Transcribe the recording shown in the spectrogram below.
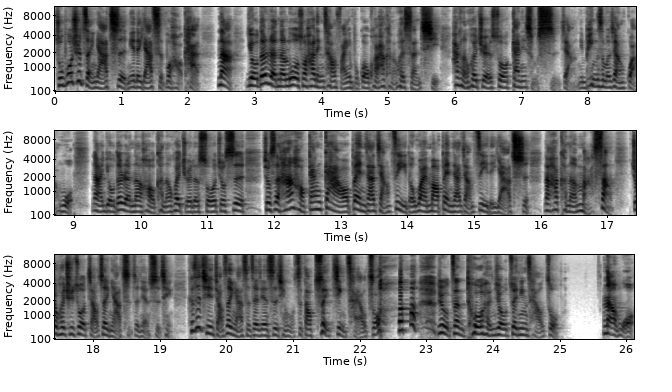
主播去整牙齿，你的牙齿不好看。那有的人呢，如果说他临场反应不够快，他可能会生气，他可能会觉得说干你什么事？这样你凭什么这样管我？那有的人呢，哈，可能会觉得说就是就是他好尴尬哦，被人家讲自己的外貌，被人家讲自己的牙齿，那他可能马上就会去做矫正牙齿这件事情。可是其实矫正牙齿这件事情，我是到最近才要做，就真的拖很久，最近才要做。那我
